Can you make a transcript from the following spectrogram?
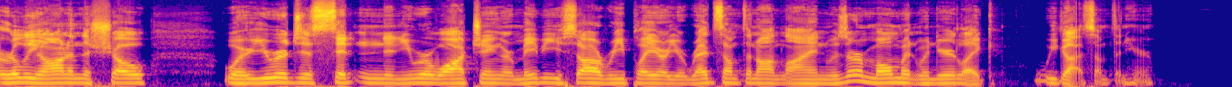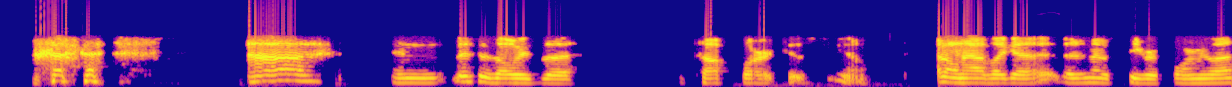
early on in the show where you were just sitting and you were watching or maybe you saw a replay or you read something online? Was there a moment when you're like, we got something here? uh, and this is always the tough part because you know I don't have like a there's no secret formula.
